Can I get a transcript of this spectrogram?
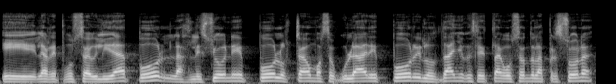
eh, la responsabilidad por las lesiones, por los traumas oculares, por los daños que se está gozando a las personas.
